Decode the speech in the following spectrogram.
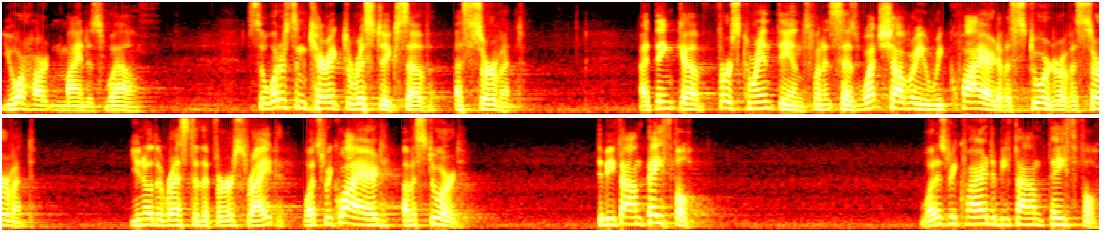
your heart and mind as well. So, what are some characteristics of a servant? I think of 1 Corinthians when it says, What shall be required of a steward or of a servant? You know the rest of the verse, right? What's required of a steward? To be found faithful. What is required to be found faithful?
